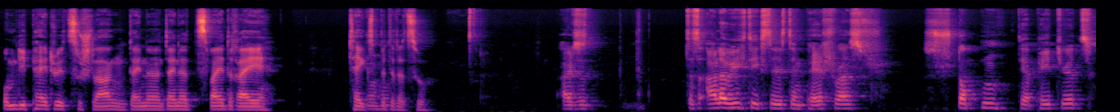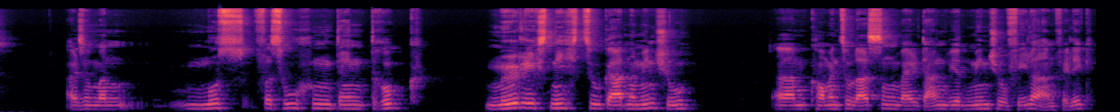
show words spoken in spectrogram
um die Patriots zu schlagen? Deine, deine zwei, drei Takes mhm. bitte dazu. Also das Allerwichtigste ist den Pass Rush stoppen der Patriots. Also man muss versuchen, den Druck möglichst nicht zu Gardner Minshew ähm, kommen zu lassen, weil dann wird Minshew fehleranfällig.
